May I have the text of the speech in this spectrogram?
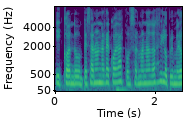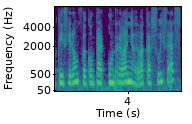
y cuando empezaron a recordar con su hermana Darcy, lo primero que hicieron fue comprar un rebaño de vacas suizas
